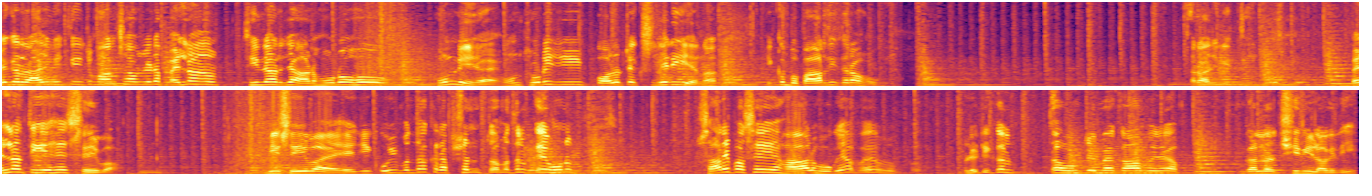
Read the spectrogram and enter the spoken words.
ਲੇਕਿਨ ਰਾਜਨੀਤੀ ਚ ਮਾਨ ਸਾਹਿਬ ਜਿਹੜਾ ਪਹਿਲਾਂ ਸੀ ਨਾ, ਰੁਝਾਨ ਹੁਣ ਉਹ ਹੁਣ ਨਹੀਂ ਹੈ। ਹੁਣ ਥੋੜੀ ਜੀ ਪੋਲਿਟਿਕਸ ਜਿਹੜੀ ਹੈ ਨਾ, ਇੱਕ ਵਪਾਰ ਦੀ ਤਰ੍ਹਾਂ ਹੋ ਗਈ। ਰਾਜਨੀਤੀ। ਪਹਿਲਾਂ ਤੀ ਇਹ ਸੇਵਾ। ਵੀ ਸੇਵਾ ਹੈ ਇਹ ਜੀ, ਕੋਈ ਬੰਦਾ ਕਰਪਸ਼ਨ ਤਾਂ ਮਤਲਬ ਕਿ ਹੁਣ ਸਾਰੇ ਪਾਸੇ ਹਾਲ ਹੋ ਗਿਆ ਪੋਲੀਟੀਕਲ ਤਾਂ ਹੁਣ ਜੇ ਮੈਂ ਕਹਾਂ ਮੇਰੇ ਗੱਲ ਅੱਛੀ ਨਹੀਂ ਲੱਗਦੀ।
